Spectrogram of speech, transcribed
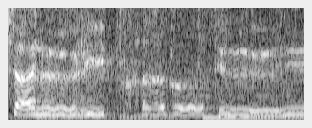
산을 입하고 드는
